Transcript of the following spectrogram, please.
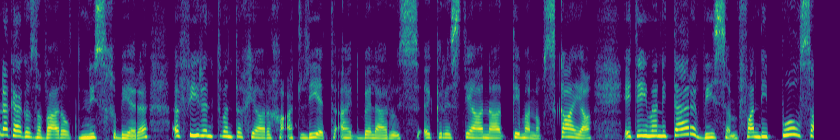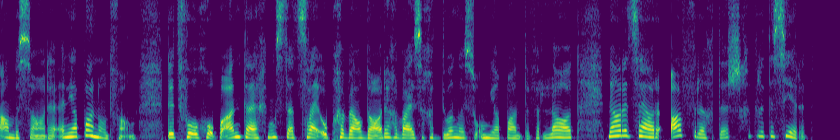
Nou kyk ons na wêreldnuus gebeure. 'n 24-jarige atleet uit Belarus, Kristiana Timanovskaya, het 'n humanitêre visum van die Poolse ambassade in Japan ontvang. Dit volg op aantuigings dat sy op gewelddadige wyse gedwing is om Japan te verlaat nadat sy haar afrigters gekritiseer het.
